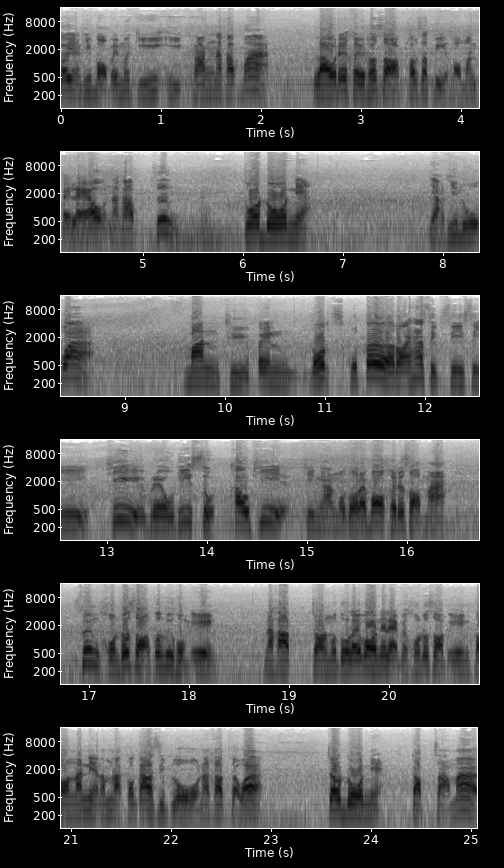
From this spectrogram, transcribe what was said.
ก็อย่างที่บอกไปเมื่อกี้อีกครั้งนะครับว่าเราได้เคยทดสอบท็อปสปีดของมันไปแล้วนะครับ ซึ่งตัวโดนเนี่ย อย่างที่รู้ว่ามันถือเป็นรถสกูตเตอร์ 150 ซีซี ที่เร็วที่สุดเท่าที่ทีมงานโมโตไ i บ l เคยทดสอบมา ซึ่งคนทดสอบก็คือผมเองนะครับจอห์นโมโตไ i บ l นี่แหละเป็นคนทดสอบเองตอนนั้นเนี่ยน้ำหนักก็ 90 โลนะครับ แต่ว่าเจ้าโดนเนี่ยกับสามารถ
